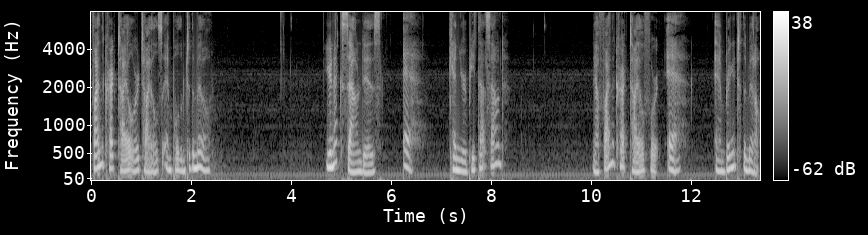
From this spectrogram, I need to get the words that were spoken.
Find the correct tile or tiles and pull them to the middle. Your next sound is eh. Can you repeat that sound? Now find the correct tile for e and bring it to the middle.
